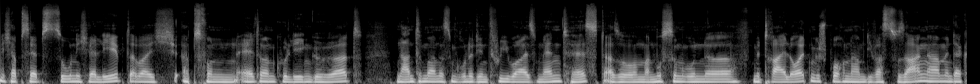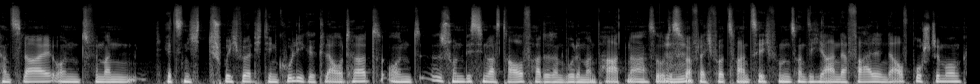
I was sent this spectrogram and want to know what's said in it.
ich habe es selbst so nicht erlebt, aber ich habe es von älteren Kollegen gehört, nannte man es im Grunde den Three Wise Men Test. Also man musste im Grunde mit drei Leuten gesprochen haben, die was zu sagen haben in der Kanzlei. Und wenn man jetzt nicht sprichwörtlich den Kuli geklaut hat und schon ein bisschen was drauf hatte, dann wurde man Partner. So, das mhm. war vielleicht vor 20, 25 Jahren der Fall in der Aufbruchstimmung,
